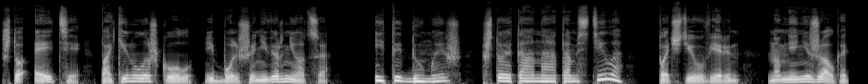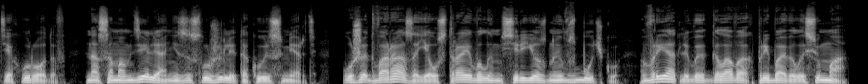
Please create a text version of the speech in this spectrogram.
что Эти покинула школу и больше не вернется. «И ты думаешь, что это она отомстила?» «Почти уверен. Но мне не жалко тех уродов. На самом деле они заслужили такую смерть. Уже два раза я устраивал им серьезную взбучку. Вряд ли в их головах прибавилось ума».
